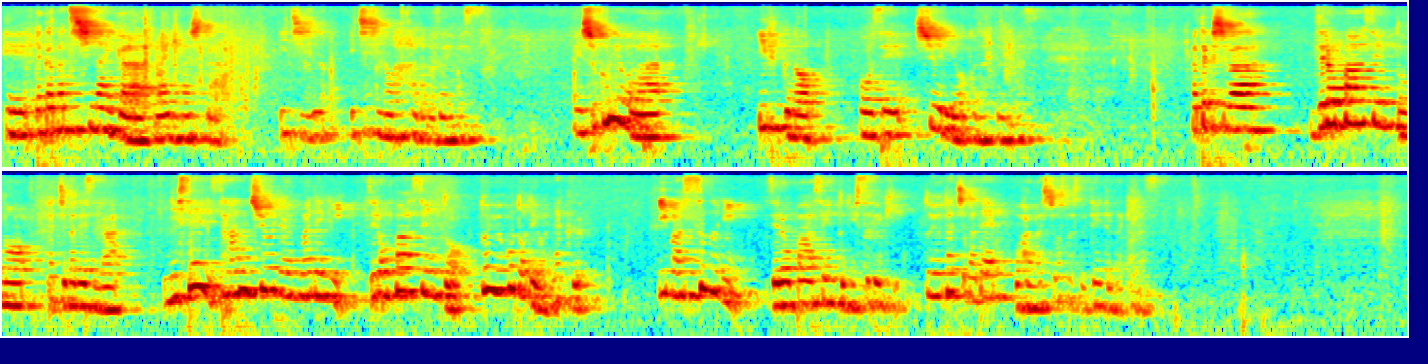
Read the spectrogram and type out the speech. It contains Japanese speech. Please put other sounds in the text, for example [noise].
えー、高松市内から参りました一児の一児の母でございます、えー、職業は衣服の縫製修理を行っております。私は0%の立場ですが2030年までに0%ということではなく今すぐに0%にすべきという立場でお話をさせていただきます。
